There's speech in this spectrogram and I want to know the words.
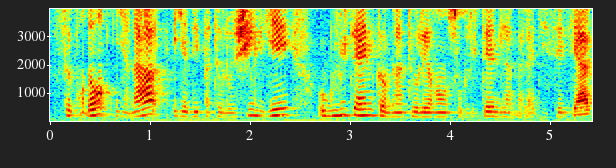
Cependant, il y en a, il y a des pathologies liées au gluten, comme l'intolérance au gluten, la maladie cœliaque,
